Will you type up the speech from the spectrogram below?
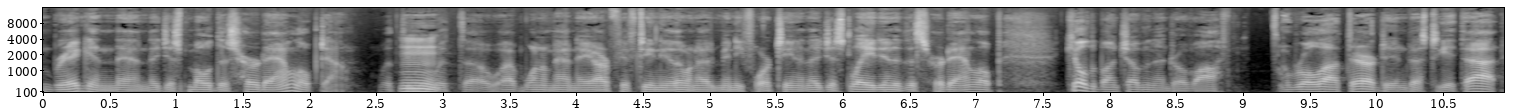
rig and then they just mowed this herd antelope down with with uh, one of them had an AR-15, the other one had a Mini 14, and they just laid into this herd antelope, killed a bunch of them, and then drove off. Roll out there to investigate that.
